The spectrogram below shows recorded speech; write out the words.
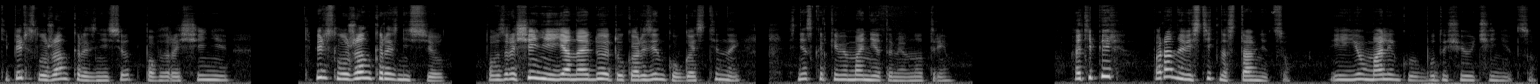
Теперь служанка разнесет по возвращении. Теперь служанка разнесет. По возвращении я найду эту корзинку в гостиной с несколькими монетами внутри. А теперь пора навестить наставницу и ее маленькую будущую ученицу.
